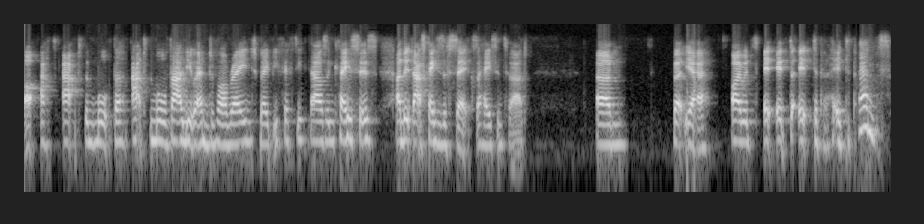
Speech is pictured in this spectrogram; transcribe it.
at, at the more the at the more value end of our range, maybe fifty thousand cases, and that's cases of six. I hasten to add. Um, but yeah, I would. It it it, it depends.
